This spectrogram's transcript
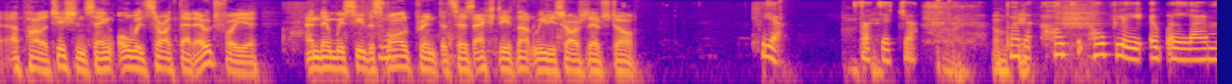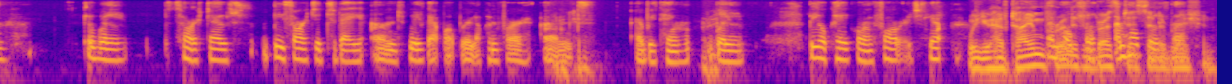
a politician saying, oh, we'll sort that out for you. And then we see the small print that says, actually, it's not really sorted out at all. Yeah, that's it. Yeah, but uh, hope, hopefully it will um, it will sort out, be sorted today, and we'll get what we're looking for, and everything will be okay going forward. Yeah, Will you have time for I'm a little hopeful. I'm birthday hopeful of that. celebration?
